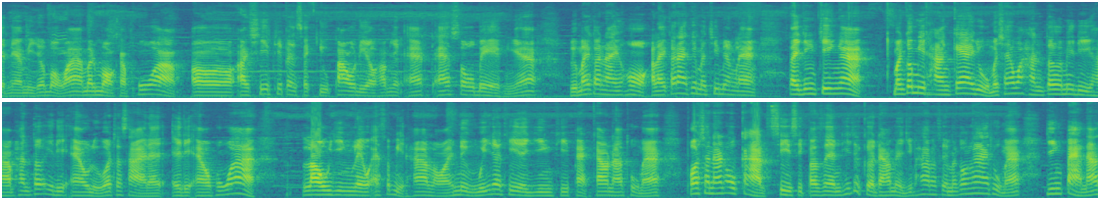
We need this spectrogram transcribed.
สเนี่ยมีจะบอกว่ามันเหมาะกับพวกเอ่ออาชีพที่เป็นสกิลเป้าเดียวครับ อย่างแอสแอสโซเบกอย่างเงี้ยหรือไม่ก็นายหอกอะไรก็ได้ที่มันจิ้มแรงๆแต่จริงๆอะ มันก็มีทางแก้อยู่ไม่ใช่ว่าฮันเตอร์ไม่ดีครับฮันเตอร์ ADL หรือว่าจะใส่อะไร ADL เพราะว่าเรายิงเร็วแอสบิด500 1 วินาทียิงที8 9นัดถูกไหมเพราะฉะนั้นโอกาส 40%ที่จะเกิดดาเมจ25%มันก็ง่ายถูกไหมยิง8นัด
